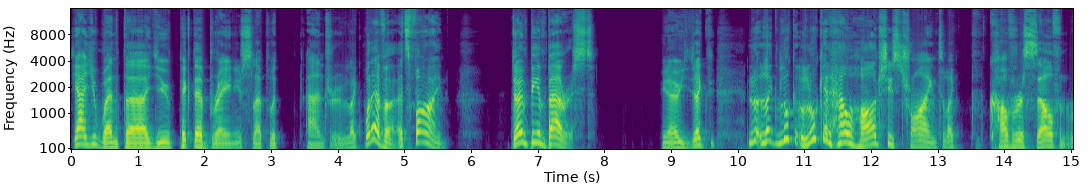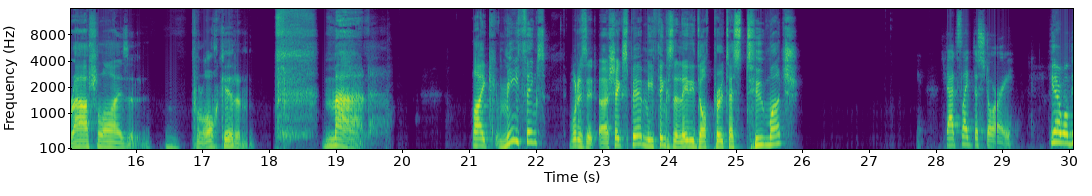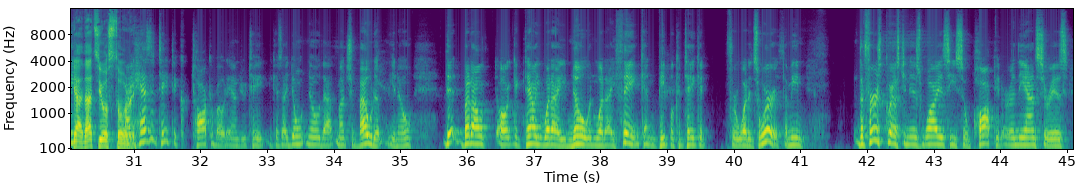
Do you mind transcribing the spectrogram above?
Yeah, you went there, you picked their brain, you slept with Andrew. Like, whatever, it's fine. Don't be embarrassed. You know, like, look, like look, look at how hard she's trying to like cover herself and rationalize it and block it, and man, like me thinks. What is it? Uh, Shakespeare. Me thinks the lady doth protest too much. That's like the story. Yeah, well, the, Yeah, that's your story. I hesitate to talk about Andrew Tate because I don't know that much about him, you know. that, but I'll, I'll tell you what I know and what I think, and people can take it for what it's worth. I mean, the first question is why is he so popular? And the answer is,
